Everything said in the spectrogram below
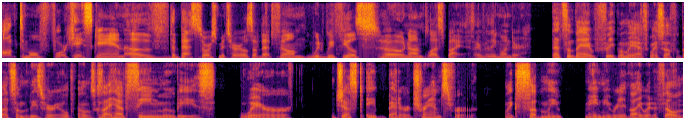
optimal 4K scan of the best source materials of that film, would we feel so nonplussed by it? I really wonder. That's something I frequently ask myself about some of these very old films because I have seen movies where just a better transfer like suddenly made me reevaluate a film.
